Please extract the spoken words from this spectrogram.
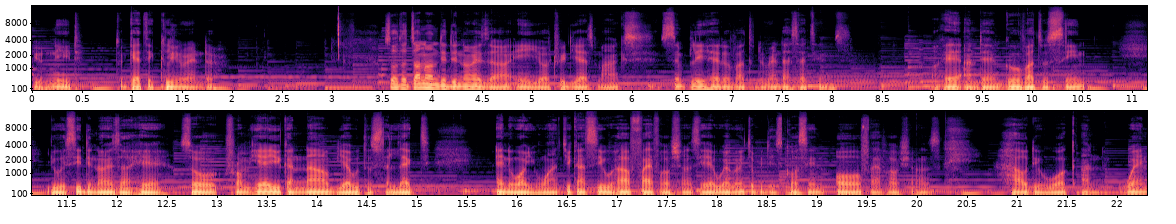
you need to get a clean render. So to turn on the denoiser in your 3ds Max, simply head over to the render settings, okay, and then go over to scene. You will see denoiser here. So from here, you can now be able to select anyone you want. You can see we have five options here. We're going to be discussing all five options how they work and when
